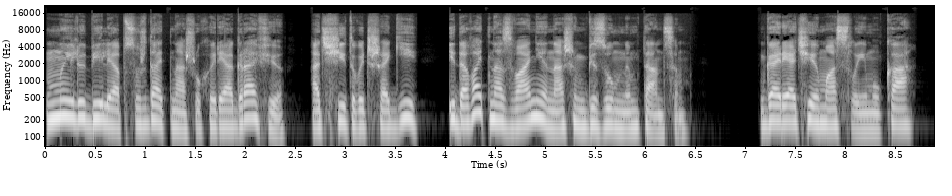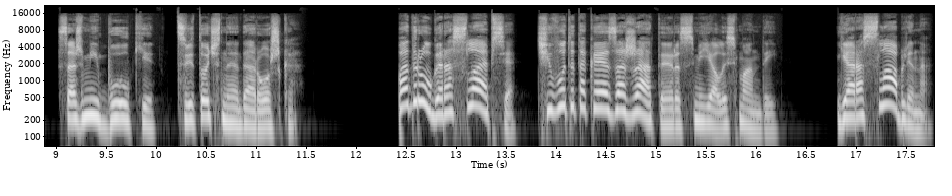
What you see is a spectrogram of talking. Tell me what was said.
Мы любили обсуждать нашу хореографию, отсчитывать шаги и давать названия нашим безумным танцам. Горячее масло и мука, сожми булки, цветочная дорожка. «Подруга, расслабься! Чего ты такая зажатая?» — рассмеялась Мандой. «Я расслаблена».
